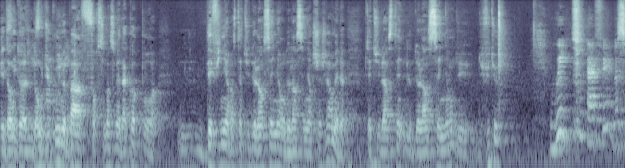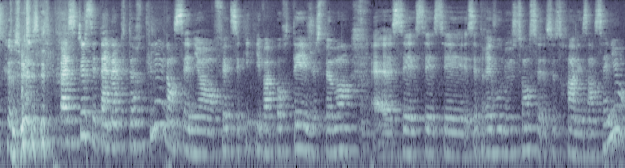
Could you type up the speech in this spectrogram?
Et donc, donc du coup, ne pas forcément se mettre d'accord pour définir un statut de l'enseignant ou de l'enseignant-chercheur, mais peut-être de l'enseignant du, du futur Oui, tout à fait, parce que parce que c'est un acteur clé, l'enseignant. En fait, c'est qui qui va porter justement euh, cette révolution, ce, ce seront les enseignants.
